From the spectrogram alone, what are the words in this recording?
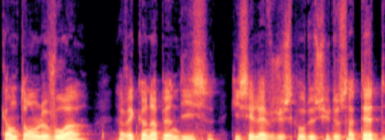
quand on le voit avec un appendice qui s'élève jusqu'au-dessus de sa tête,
